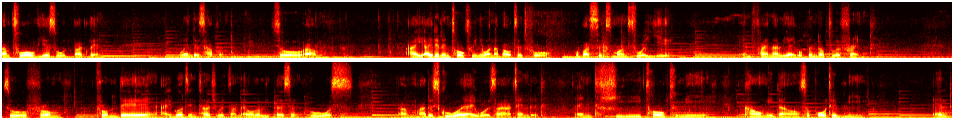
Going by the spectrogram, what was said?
I'm 12 years old back then when this happened. So um, I, I didn't talk to anyone about it for about six months to a year. And finally, I opened up to a friend. So from from there, I got in touch with an elderly person who was um, at the school where I was. I attended, and she talked to me, calmed me down, supported me, and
